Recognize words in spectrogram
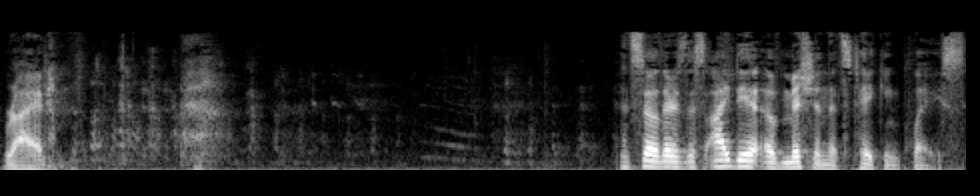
ride. And so there's this idea of mission that's taking place.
